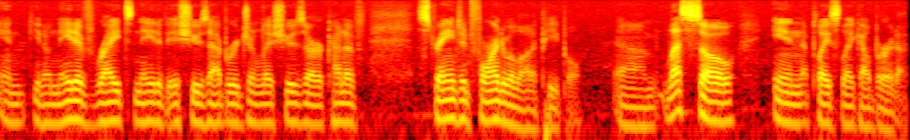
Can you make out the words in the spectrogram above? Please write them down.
and, you know, native rights, native issues, Aboriginal issues are kind of strange and foreign to a lot of people. Um, less so in a place like Alberta,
